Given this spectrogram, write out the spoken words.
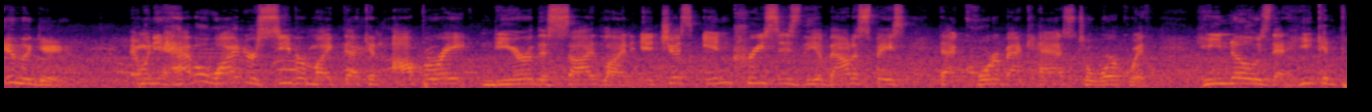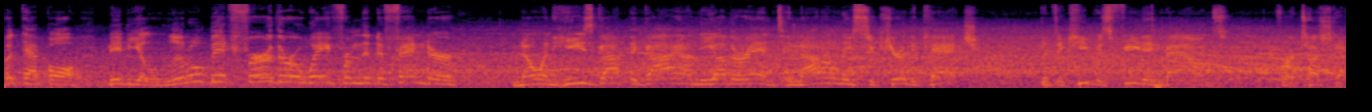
in the game. And when you have a wide receiver, Mike, that can operate near the sideline, it just increases the amount of space that quarterback has to work with. He knows that he can put that ball maybe a little bit further away from the defender, knowing he's got the guy on the other end to not only secure the catch, but to keep his feet in bounds for a touchdown.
